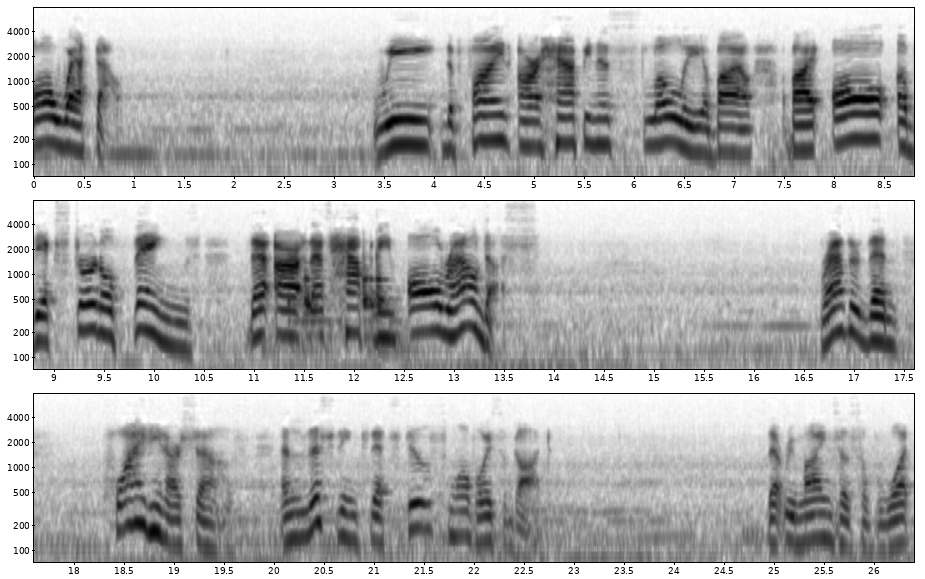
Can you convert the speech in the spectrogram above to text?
all whacked out we define our happiness slowly by, by all of the external things that are that's happening all around us rather than quieting ourselves and listening to that still small voice of God that reminds us of what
